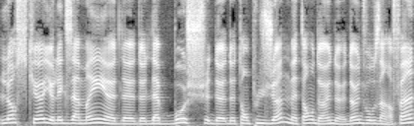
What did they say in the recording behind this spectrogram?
lorsqu'il y a l'examen euh, de, de- de la bouche de, de ton plus jeune, mettons, d'un de, d'un de vos enfants,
